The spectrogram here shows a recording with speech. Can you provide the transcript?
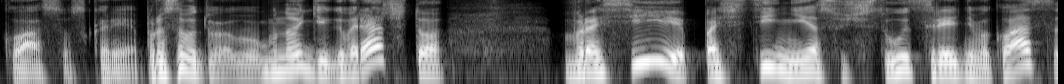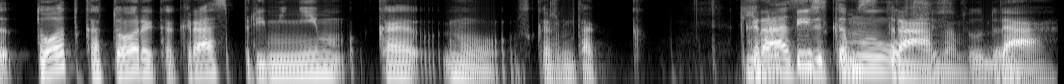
классу скорее. Просто вот многие говорят, что в России почти не существует среднего класса, тот, который как раз применим, к, ну, скажем так, к развитым европейскому странам. обществу, да. да.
